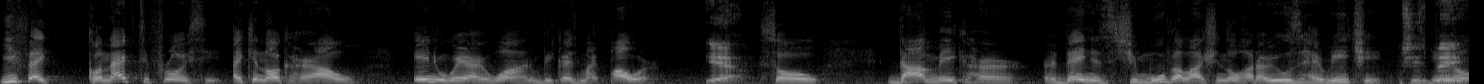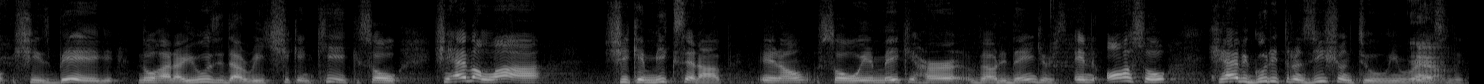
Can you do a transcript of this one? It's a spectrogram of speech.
if I connect first, I can knock her out anywhere I want because my power. Yeah. So that make her her dangerous. She move a lot. She know how to use her reach. She's You big. know, she's big. Know how to use that reach. She can kick. So she have a lot. She can mix it up you know. So it make her very dangerous. And also, she have a good transition too in wrestling.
